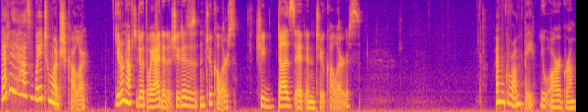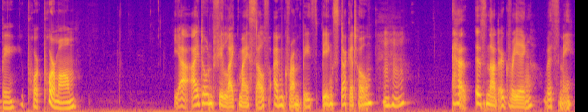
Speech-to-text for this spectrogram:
that it has way too much color. You don't have to do it the way I did it. She did it in two colors. She does it in two colors. I'm grumpy. You are grumpy. You poor poor mom. Yeah, I don't feel like myself. I'm grumpy. Being stuck at home ha- is not agreeing with me.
